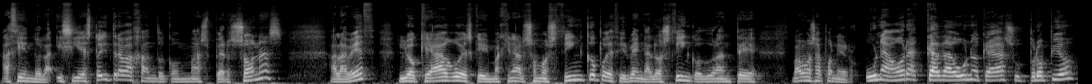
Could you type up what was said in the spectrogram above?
haciéndola. Y si estoy trabajando con más personas a la vez, lo que hago es que imaginar, somos cinco, puedo decir, venga, los cinco durante, vamos a poner una hora, cada uno que haga su propio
